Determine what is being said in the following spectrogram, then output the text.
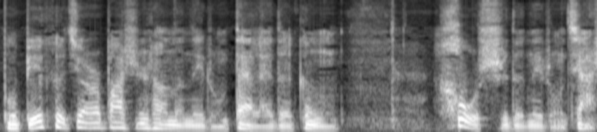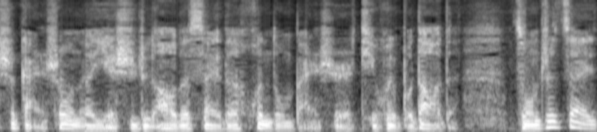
不过别克 GL 八身上的那种带来的更。厚实的那种驾驶感受呢，也是这个奥德赛的混动版是体会不到的。总之，在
